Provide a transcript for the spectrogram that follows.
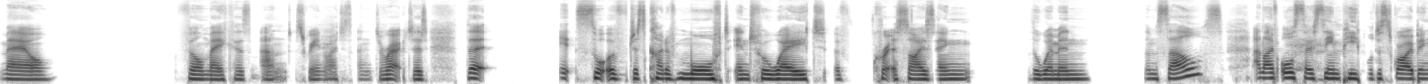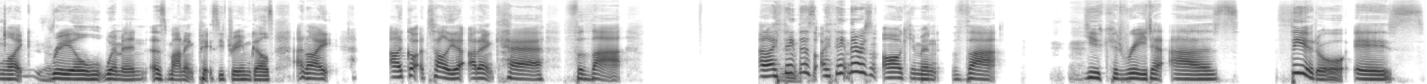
male filmmakers and screenwriters and directors that it's sort of just kind of morphed into a way to, of criticizing the women themselves. And i've also seen people describing like Yeah. real women as manic pixie dream girls. And i i got to tell you i don't care for that and i think there's i think there is an argument that you could read it as theodore is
